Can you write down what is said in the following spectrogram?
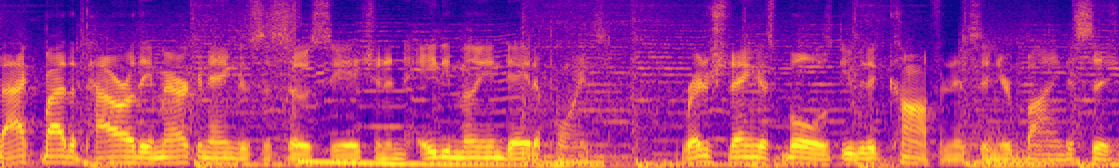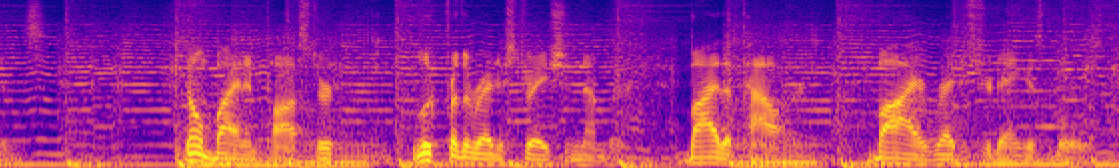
Backed by the power of the American Angus Association and 80 million data points, registered Angus bulls give you the confidence in your buying decisions. Don't buy an imposter. Look for the registration number. Buy the power. Buy registered Angus bulls.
